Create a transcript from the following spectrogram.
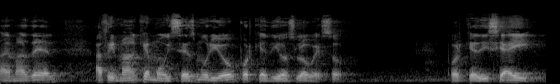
además de él, afirmaban que Moisés murió porque Dios lo besó. Porque dice ahí,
